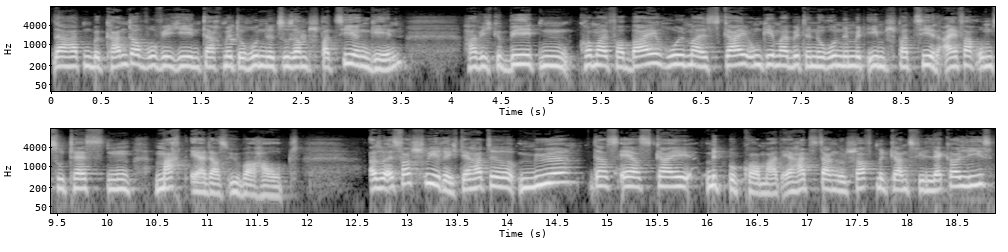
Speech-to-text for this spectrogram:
Da hat ein Bekannter, wo wir jeden Tag mit der Hunde zusammen spazieren gehen, habe ich gebeten, komm mal vorbei, hol mal Sky und geh mal bitte eine Runde mit ihm spazieren, einfach um zu testen, macht er das überhaupt? Also es war schwierig. Der hatte Mühe, dass er Sky mitbekommen hat. Er hat es dann geschafft mit ganz viel Leckerlis,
